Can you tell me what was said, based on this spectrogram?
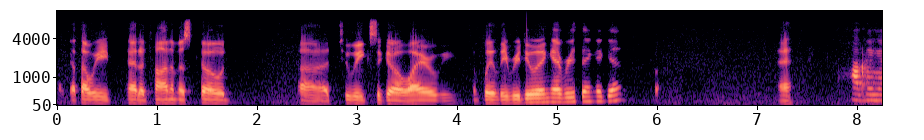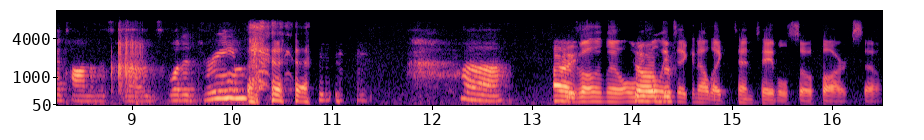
like, I thought we had autonomous code uh, two weeks ago. Why are we completely redoing everything again? having autonomous codes. What a dream. Huh. All right. We've only, we've so only bef- taken out like 10 tables so far, so.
